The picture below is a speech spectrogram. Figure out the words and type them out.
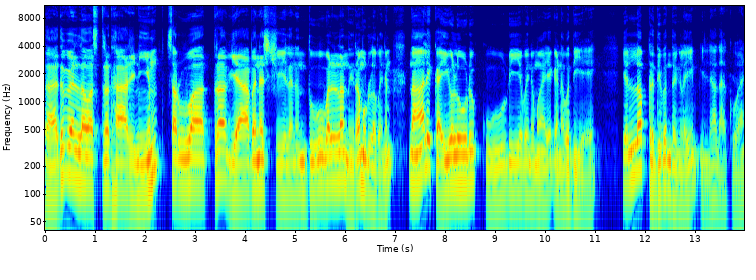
അതായത് വെള്ളവസ്ത്രധാരിണിയും സർവത്ര വ്യാപനശീലനും തൂവെള്ള നിറമുള്ളവനും നാല് കൈകളോട് കൂടിയവനുമായ ഗണപതിയെ എല്ലാ പ്രതിബന്ധങ്ങളെയും ഇല്ലാതാക്കുവാൻ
